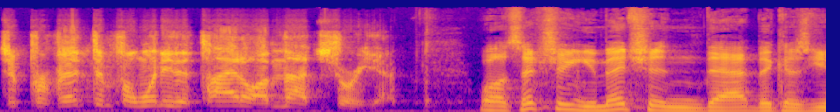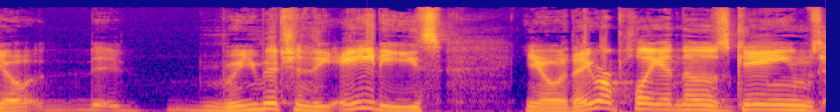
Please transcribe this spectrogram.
to prevent them from winning the title? I'm not sure yet. Well, it's interesting you mentioned that because you know when you mentioned the '80s, you know they were playing those games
